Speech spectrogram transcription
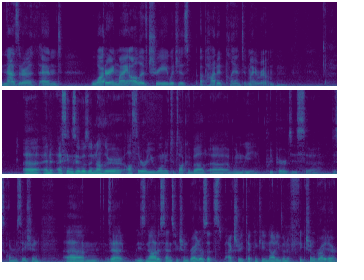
Nazareth and watering my olive tree, which is a potted plant in my room. Uh, and I think there was another author you wanted to talk about uh, when we prepared this uh, this conversation. Um, that is not a science fiction writer. That's actually technically not even a fiction writer,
